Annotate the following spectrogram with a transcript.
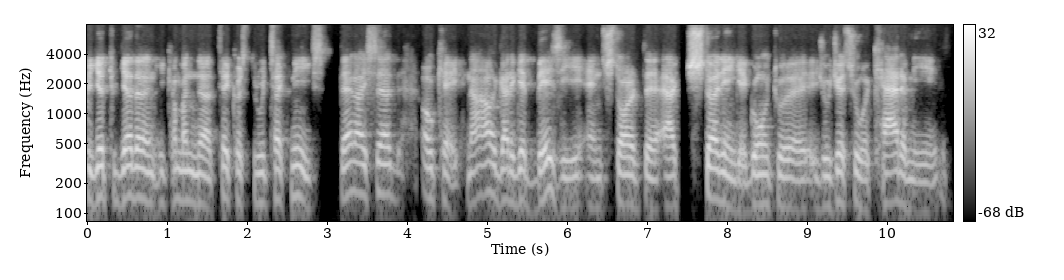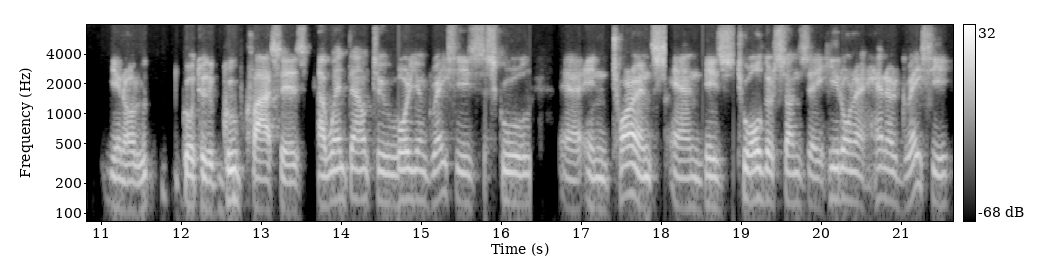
We get together and he come and uh, take us through techniques. Then I said, okay, now I got to get busy and start uh, studying it, going to a jiu-jitsu academy, you know, go to the group classes. I went down to Rorion Gracie's school uh, in Torrance, and his two older sons, uh, and Rener Gracie,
